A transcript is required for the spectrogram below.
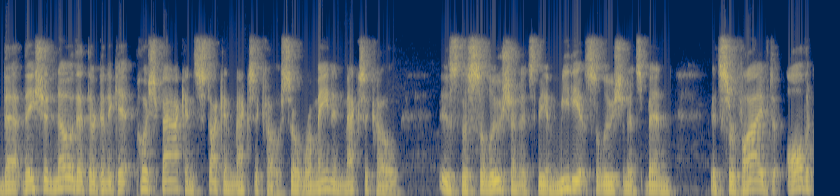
that they should know that they're going to get pushed back and stuck in Mexico. So remain in Mexico is the solution. It's the immediate solution. It's been it survived all the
